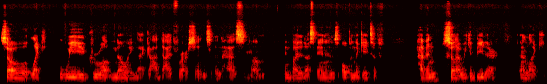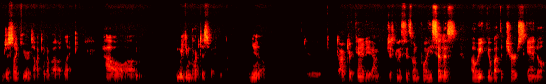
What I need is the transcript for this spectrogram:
so like we grew up knowing that god died for our sins and has Mhm. um, invited us in and has opened the gates of heaven so that we could be there and like just like you were talking about like how um, we can participate in that you know Dude, Dr. Kennedy, I'm just going to say this one point. He said Yeah. this a week ago about the church scandal.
